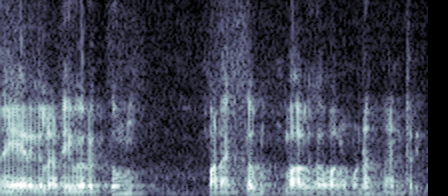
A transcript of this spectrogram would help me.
நேயர்கள் அனைவருக்கும் வணக்கம். வாழ்க வளமுடன். நன்றி.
